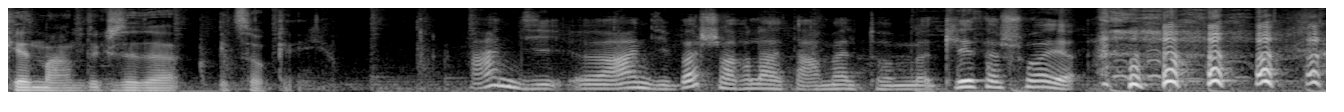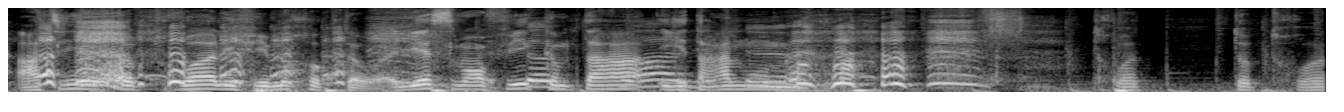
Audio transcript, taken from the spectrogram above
كان ما عندكش زاد اتس اوكي عندي عندي برشا غلط عملتهم ثلاثه شويه اعطيني توب 3 اللي في مخك توا اللي يسمعوا فيك نتاع يتعلموا منهم 3 توب 3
